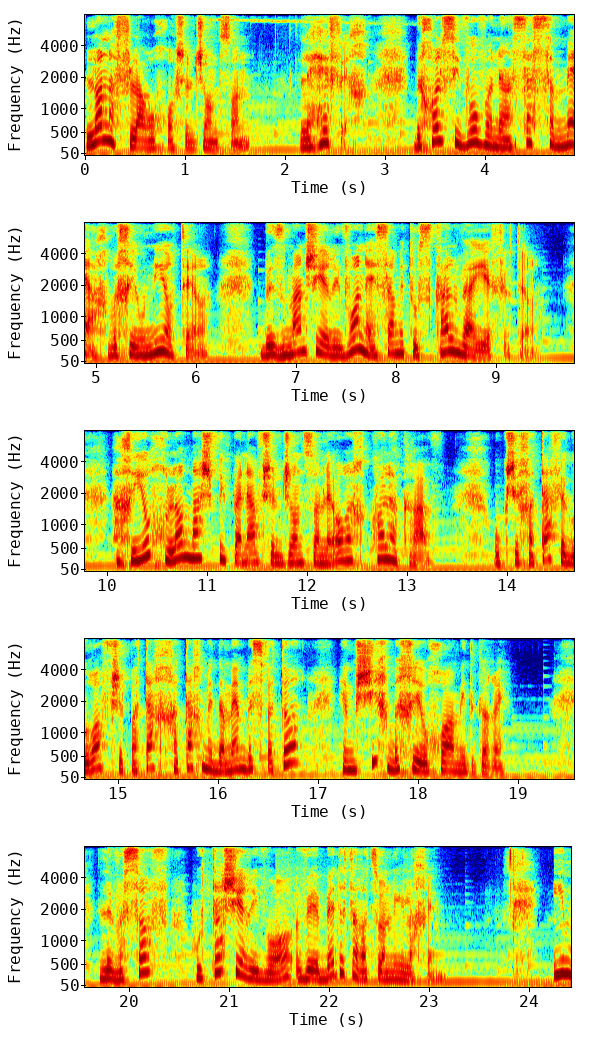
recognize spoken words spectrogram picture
לא נפלה רוחו של ג'ונסון. להפך, בכל סיבוב הוא נעשה שמח וחיוני יותר, בזמן שיריבו נעשה מתוסכל ועייף יותר. החיוך לא מש מפניו של ג'ונסון לאורך כל הקרב, וכשחטף אגרוף שפתח חתך מדמם בשפתו, המשיך בחיוכו המתגרה. לבסוף, הותש יריבו ואיבד את הרצון להילחם. אם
